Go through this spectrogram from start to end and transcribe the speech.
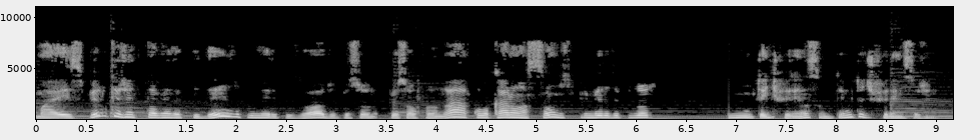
Mas pelo que a gente tá vendo aqui desde o primeiro episódio, o pessoal, o pessoal falando, ah, colocaram ação nos primeiros episódios. Não tem diferença, não tem muita diferença, gente.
